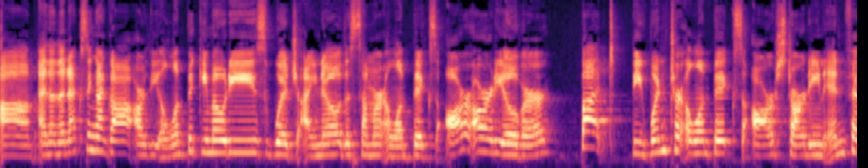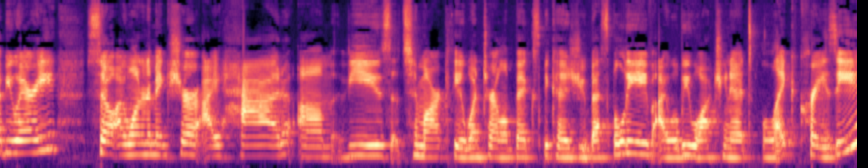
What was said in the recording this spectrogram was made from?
Um, and then the next thing I got are the Olympic emojis, which I know the Summer Olympics are already over, but the Winter Olympics are starting in February, so I wanted to make sure I had um, these to mark the Winter Olympics because you best believe I will be watching it like crazy.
